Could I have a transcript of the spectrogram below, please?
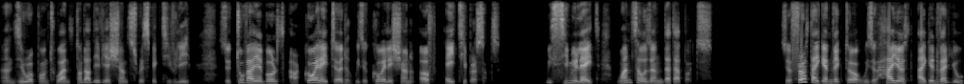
and 0.1 standard deviations respectively. The two variables are correlated with a correlation of 80%. we simulate 1000 data points. The first eigenvector with the highest eigenvalue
